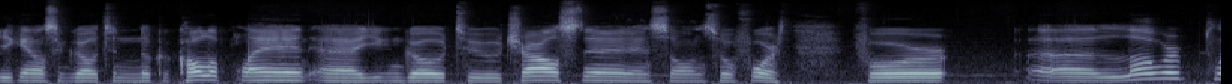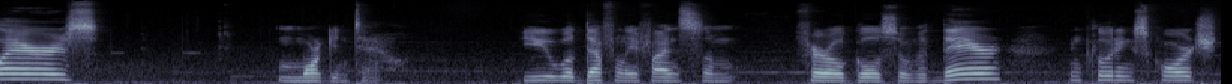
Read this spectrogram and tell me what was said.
you can also go to Nuka-Cola plant. Uh, you can go to Charleston and so on and so forth. For uh, lower players, Morgantown. You will definitely find some feral ghouls over there, including Scorched.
